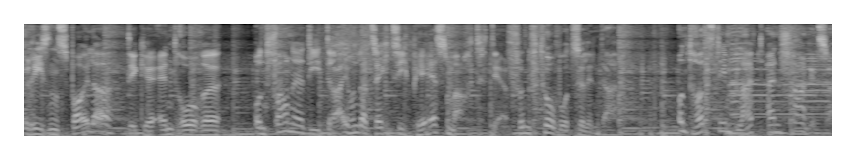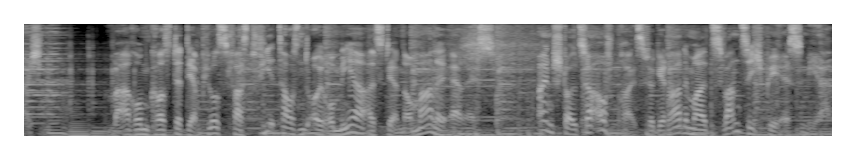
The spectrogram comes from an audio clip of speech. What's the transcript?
Riesenspoiler, dicke Endrohre und vorne die 360 PS-Macht der 5-Turbozylinder. Und trotzdem bleibt ein Fragezeichen. Warum kostet der Plus fast 4000 Euro mehr als der normale RS? Ein stolzer Aufpreis für gerade mal 20 PS mehr.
